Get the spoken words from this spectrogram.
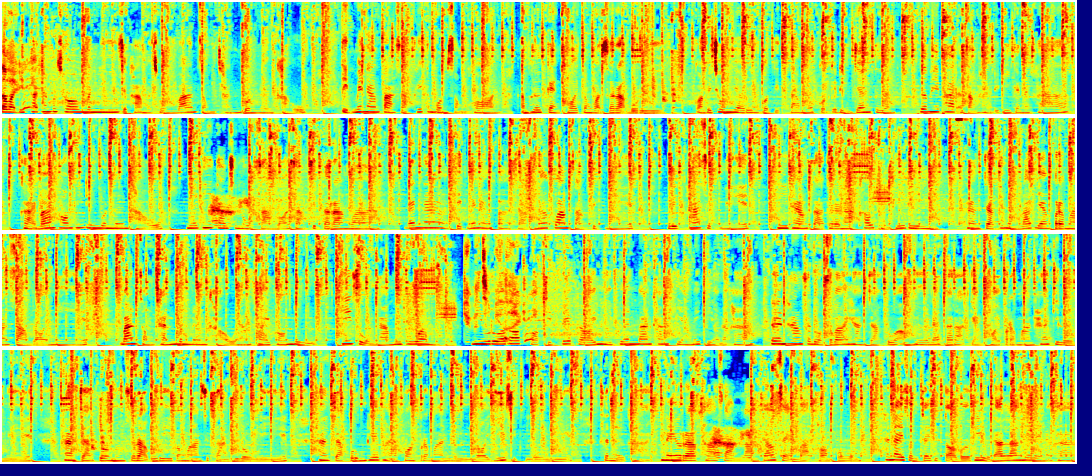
สวัสดีค่ะท่านผู้ชม วันนี้จะพามาชมบ้านสองชั้นบนเนินเขา ติดแม่น้ำป่าสักที่ตำบลสองคอนอำเภอแก่งคอยจังหวัดสระบุรี ก่อนไปชมอย่าลืมกดติดตามและกดกระดิ่งแจ้งเตือน เพื่อไม่ให้พลาดอสังหาดีๆกันนะคะ ขายบ้านพร้อมที่ดินบนเนินเขา เนื้อที่ตามโฉนด 330 ตารางวา ด้านหน้าติดแม่น้ำป่า กว้าง 30 เมตร ลึก 50 เมตร มีทางสาธารณะเข้าถึงที่ดิน ห่างจากถนนลาดยางประมาณ 300 เมตร บ้านสองชั้นบนเนินเขาน้ำไฟพร้อมอยู่ที่สูงน้ำไม่ท่วม มีรั้วรอบขอบชิดเรียบร้อย มีเพื่อนบ้านข้างเคียงไม่เปี่ยวนะคะ เดินทางสะดวกสบายห่างจากตัวอำเภอและตลาดแก่งคอยประมาณ 5 กิโลเมตร ห่างจากตัวเมืองสระบุรีประมาณ 13 กิโลเมตร ห่างจากกรุงเทพมหานครประมาณ 120 กิโลเมตร เสนอขายในราคา3ล้าน9แสนบาทพร้อมโอน ท่านใดสนใจติดต่อเบอร์ที่อยู่ด้านล่างได้เลยนะคะ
